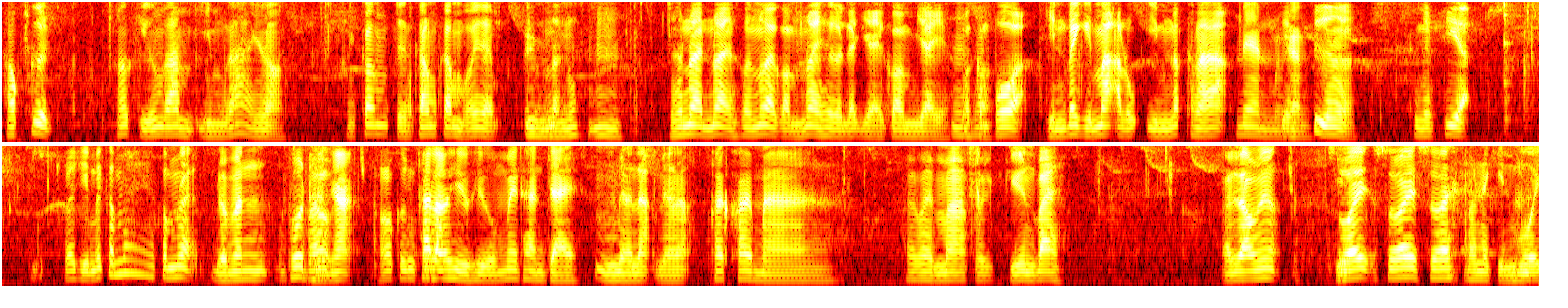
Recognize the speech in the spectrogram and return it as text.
เขาเกิดเขากินร้านอิ่มง่ายเนาะมันก็ตื่นกำกำไว้แบบอืมเนอะอืมน้อยน้อยคนน้อยกว่าน้อยเฮือใหญ่กว่าใหญ่อืมกว่าคำโพอะกินไปกินมาอารมณ์อิ่มนักขนาดแน่นเหมือนเจียกันนตื้อเนอะกินเตี้ยเรากินไปก็ไม่ก็ไม่เดี๋ยวมันพูดถึงอะเรากินถ้าเราหิวหิวๆไม่ทันใจเนี่ยนะเนี่ยนะค่อยๆมา ค่อยๆมากค่อยกินไปเราเนี่ยสวยสวยสวยเราในกินบวย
